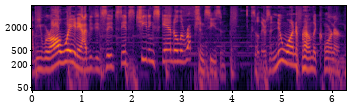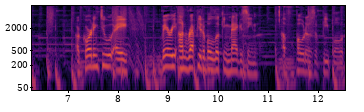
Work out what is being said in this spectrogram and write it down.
I mean, we're all waiting. I mean, it's, it's, it's cheating scandal eruption season. So there's a new one around the corner. According to a very unreputable looking magazine of photos of people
